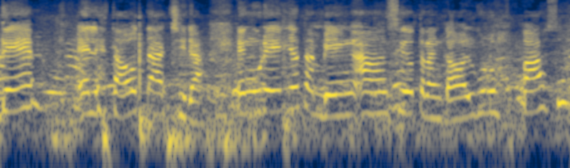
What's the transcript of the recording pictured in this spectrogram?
del estado Táchira. En Ureña también han sido trancados algunos pasos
